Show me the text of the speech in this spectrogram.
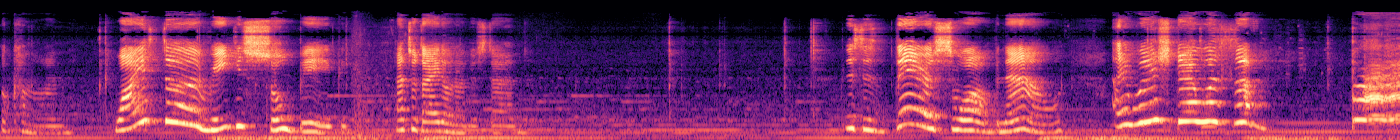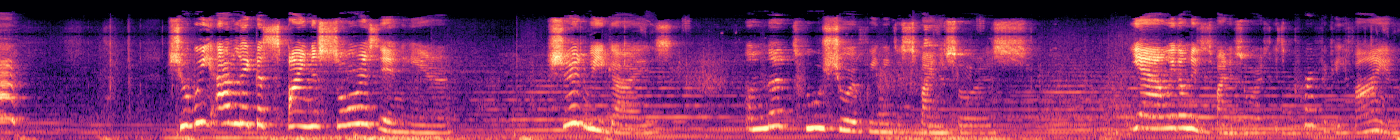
oh come on. Why is the radius so big? That's what I don't understand. This is their swamp now. I wish there was some. Should we add like a Spinosaurus in here? Should we, guys? I'm not too sure if we need a Spinosaurus. Yeah, we don't need a Spinosaurus. It's perfectly fine.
